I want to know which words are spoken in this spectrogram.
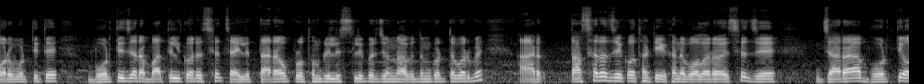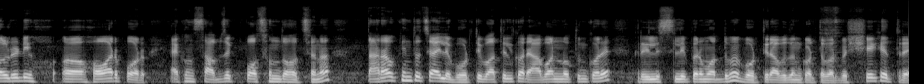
পরবর্তীতে ভর্তি যারা বাতিল করেছে, চাইলে তারাও প্রথম রিলিজ স্লিপের জন্য আবেদন করতে পারবে। আর তাছাড়া যে কথাটি এখানে বলা রয়েছে যে যারা ভর্তি অলরেডি হওয়ার পর এখন সাবজেক্ট পছন্দ হচ্ছে না, তারাও কিন্তু চাইলে ভর্তি বাতিল করে, আবার নতুন করে রিলিজ স্লিপের মাধ্যমে ভর্তির আবেদন করতে পারবে। সেক্ষেত্রে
